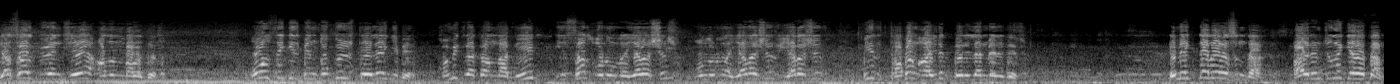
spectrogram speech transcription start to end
yasal güvenceye alınmalıdır. 18.900 TL gibi komik rakamlar değil, insan onuruna yaraşır, onuruna yanaşır, yaraşır bir taban aylık belirlenmelidir. Emekliler arasında ayrımcılık yaratan,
